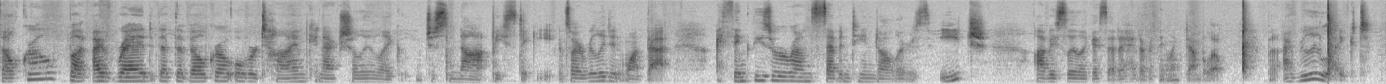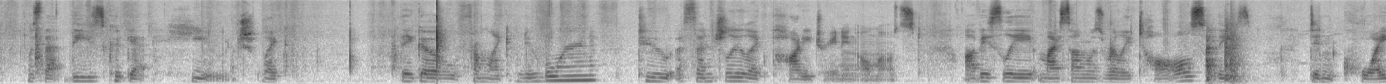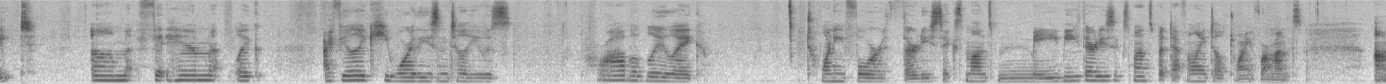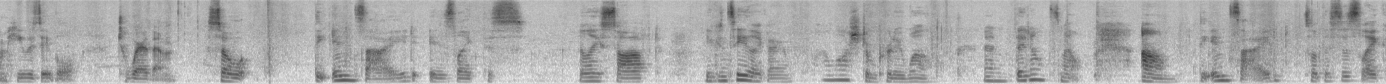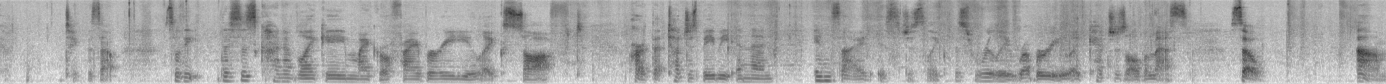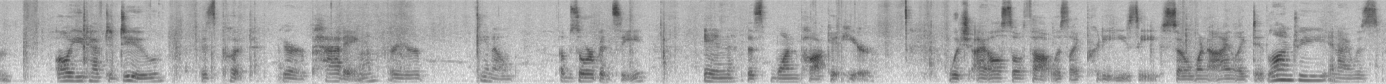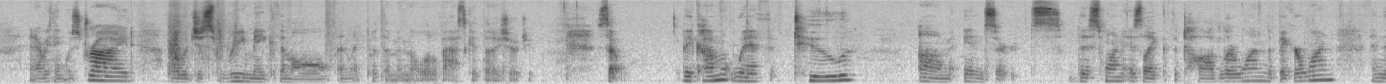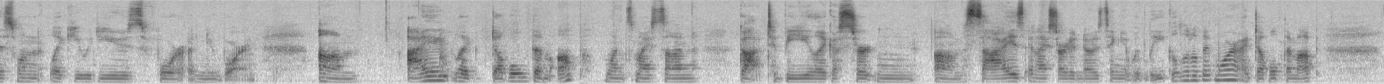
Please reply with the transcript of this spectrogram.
Velcro, but I've read that the Velcro over time can actually like just not be sticky. And so I really didn't want that. I think these are around $17 each. Obviously, like I said, I had everything linked down below. But I really liked was that these could get huge. Like they go from like newborn to essentially like potty training almost. Obviously, my son was really tall, so these didn't quite um, fit him. Like, I feel like he wore these until he was probably like 24, 36 months, maybe 36 months, but definitely till 24 months. Um, he was able to wear them. So the inside is like this really soft. You can see like I, I washed them pretty well and they don't smell. Um, the inside, so this is like, take this out. So the this is kind of like a microfibery, like soft part that touches baby and then inside is just like this really rubbery, like catches all the mess. So um, all you'd have to do is put your padding or your, you know, absorbency in this one pocket here which I also thought was like pretty easy. So when I like did laundry and I was and everything was dried, I would just remake them all and like put them in the little basket that I showed you. So they come with two um, inserts. This one is like the toddler one, the bigger one, and this one like you would use for a newborn. Um, I like doubled them up once my son got to be like a certain um, size and I started noticing it would leak a little bit more. I doubled them up.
